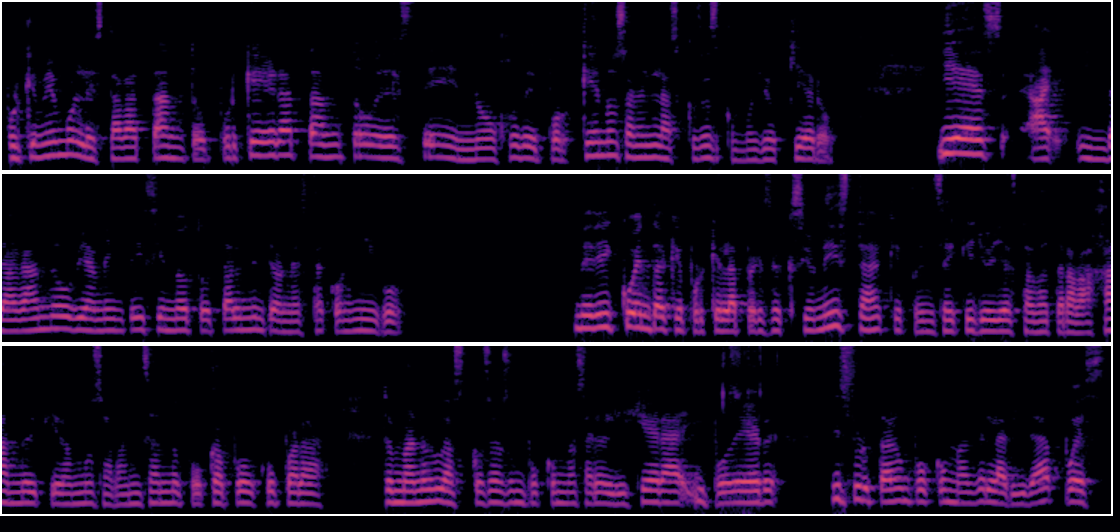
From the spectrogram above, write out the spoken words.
por qué me molestaba tanto, por qué era tanto este enojo de por qué no salen las cosas como yo quiero. Y es indagando obviamente y siendo totalmente honesta conmigo me di cuenta que porque la perfeccionista, que pensé que yo ya estaba trabajando y que íbamos avanzando poco a poco para tomarnos las cosas un poco más a la ligera y poder disfrutar un poco más de la vida, pues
